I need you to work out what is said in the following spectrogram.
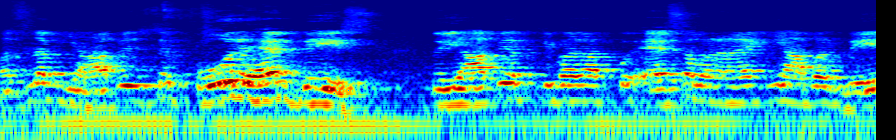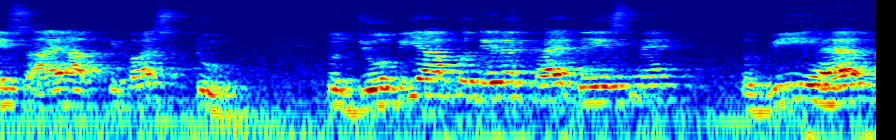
मतलब यहाँ पे जैसे फोर है बेस तो यहाँ पे आपके पास आपको ऐसा बनाना है कि यहाँ पर बेस आए आपके पास टू तो जो भी आपको दे रखा है बेस में तो वी हैव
